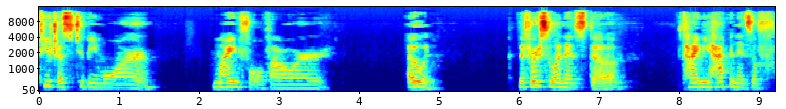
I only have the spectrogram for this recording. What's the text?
teach us to be more mindful of our own. The first one is the tiny happiness of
